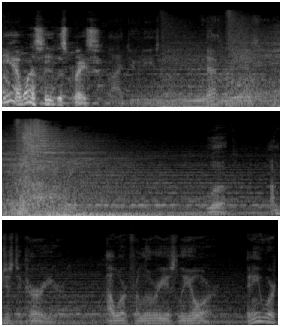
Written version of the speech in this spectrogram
Yeah, I want to see this place. My duty is to whatever it is. Look, I'm just a courier. I work for Lurius Lior. And he work.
